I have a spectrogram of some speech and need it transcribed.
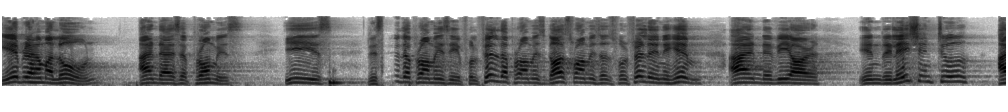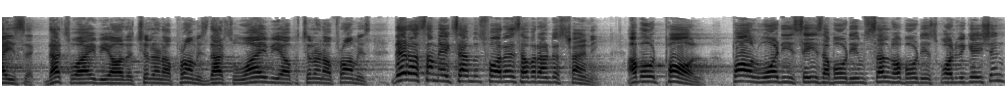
abraham alone and as a promise he is received the promise he fulfilled the promise god's promise is fulfilled in him and we are in relation to Isaac. That's why we are the children of promise. That's why we are children of promise. There are some examples for us, our understanding. About Paul. Paul, what he says about himself, about his qualification.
